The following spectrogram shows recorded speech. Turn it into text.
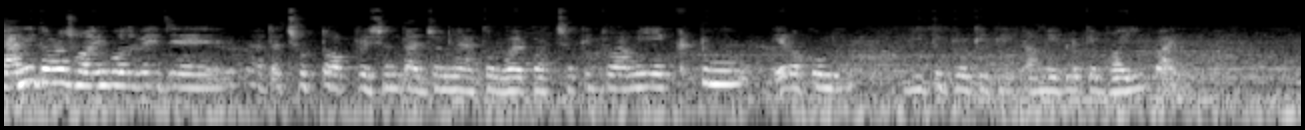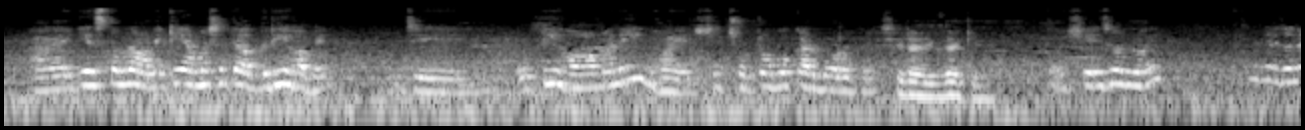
জানি তোমরা সবাই বলবে যে একটা ছোট্ট অপারেশন তার জন্য এত ভয় পাচ্ছ কিন্তু আমি একটু এরকম ভীতু প্রকৃতি আমি এগুলোকে ভয়ই পাই। আর আই গেস তোমরা অনেকেই আমার সাথে অগ্রি হবে যে ওটি হওয়া মানেই ভয়ের সে ছোট হোক আর বড় হোক। সেটা এক্স্যাক্টলি তো সেই জন্যই সেই জন্য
